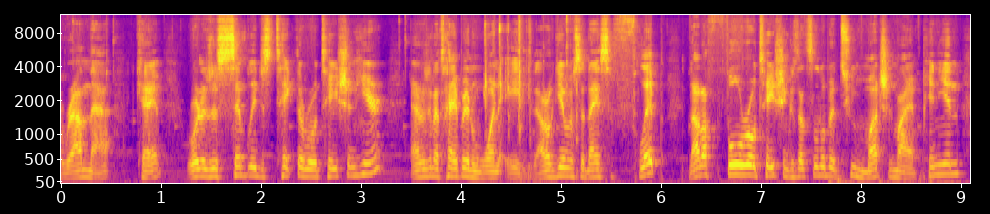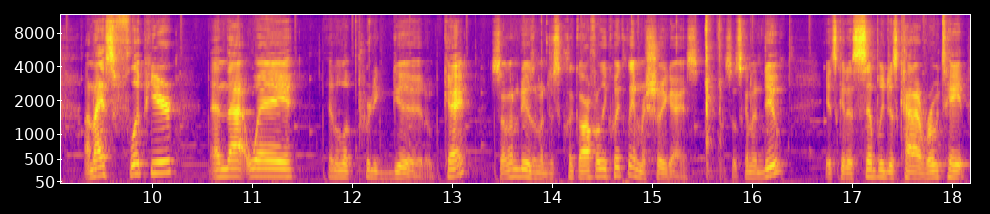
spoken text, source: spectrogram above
around that, okay? We're gonna just simply just take the rotation here, and we're gonna type in 180. That'll give us a nice flip, not a full rotation, because that's a little bit too much in my opinion. A nice flip here, and that way it'll look pretty good, okay? So I'm going to do is I'm going to just click off really quickly. I'm going to show you guys. So it's going to do, it's going to simply just kind of rotate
